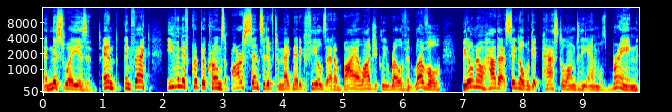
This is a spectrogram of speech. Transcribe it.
and this way isn't. And in fact, even if cryptochromes are sensitive to magnetic fields at a biologically relevant level, we don't know how that signal will get passed along to the animal's brain,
